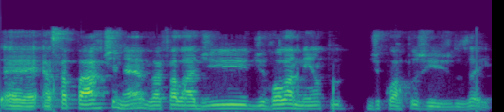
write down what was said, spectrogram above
é, essa parte, né? vai falar de, de rolamento de corpos rígidos aí.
